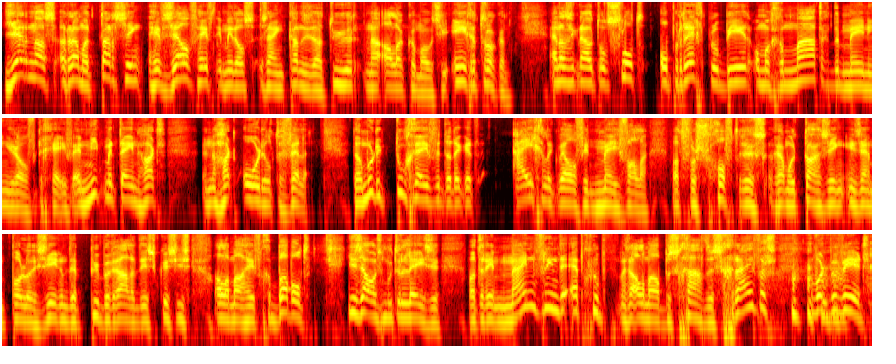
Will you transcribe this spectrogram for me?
Jernas Ramatarsing heeft zelf heeft inmiddels zijn kandidatuur... na alle commotie ingetrokken. En als ik nou tot slot oprecht probeer om een gematigde mening hierover te geven... en niet meteen hard, een hard oordeel te vellen... dan moet ik toegeven dat ik het eigenlijk wel vind meevallen. Wat voor schofteris Ramotarzing in zijn polariserende puberale discussies allemaal heeft gebabbeld. Je zou eens moeten lezen wat er in mijn vrienden-appgroep... met allemaal beschaafde schrijvers wordt beweerd.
